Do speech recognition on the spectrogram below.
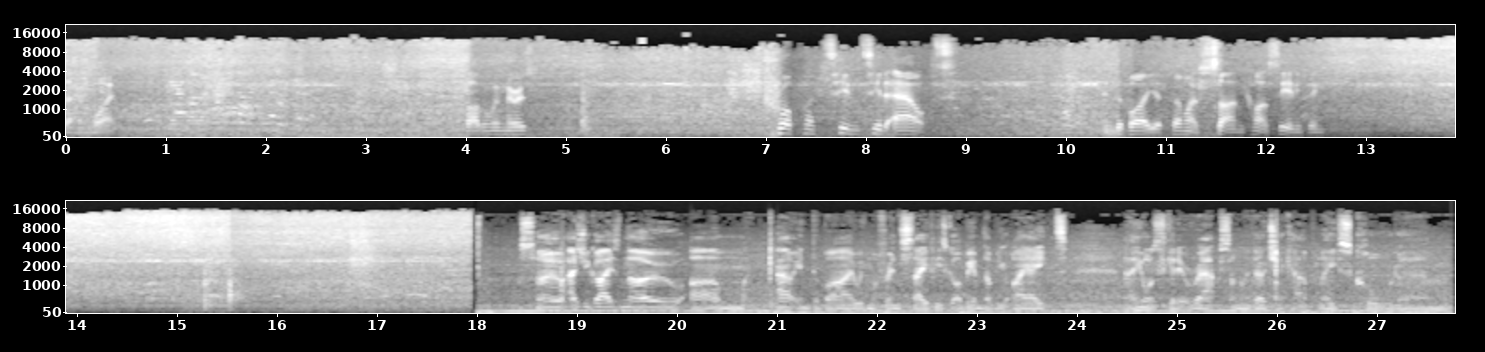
Satin white. Carbon wind mirrors. Proper tinted out. In Dubai, you have so much sun, can't see anything. So as you guys know, I'm out in Dubai with my friend Saif. He's got a BMW i8. Uh, he wants to get it wrapped, so I'm gonna go check out a place called, um,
